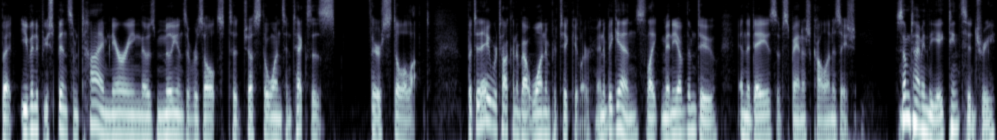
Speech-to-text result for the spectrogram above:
But even if you spend some time narrowing those millions of results to just the ones in Texas, there's still a lot. But today we're talking about one in particular, and it begins, like many of them do, in the days of Spanish colonization. Sometime in the 18th century,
